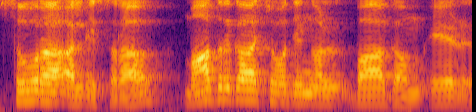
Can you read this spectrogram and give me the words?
സൂറ അൽ ഇസ്ര മാതൃകാ ചോദ്യങ്ങൾ ഭാഗം ഏഴ്.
